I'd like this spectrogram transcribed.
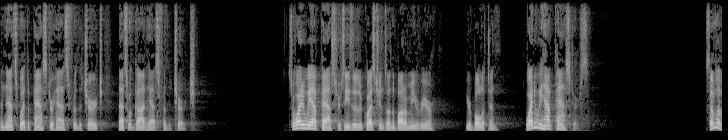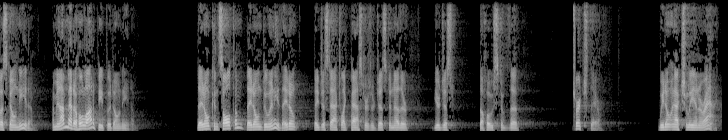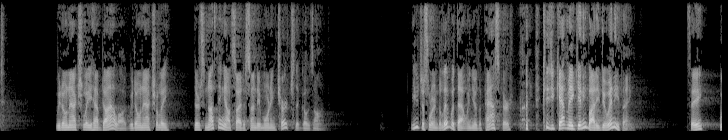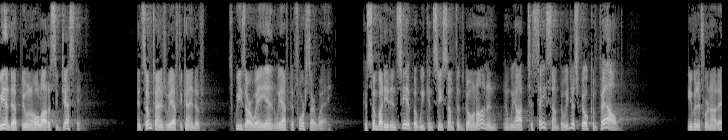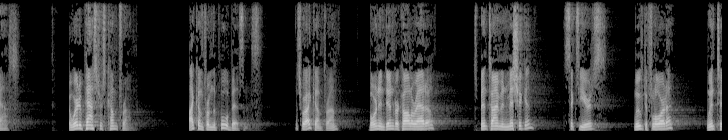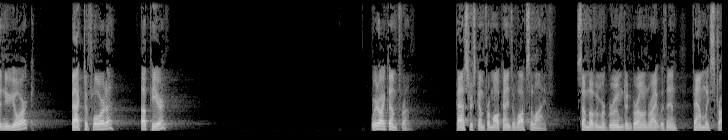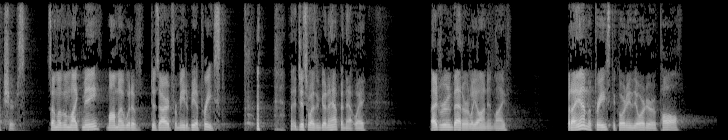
And that's what the pastor has for the church. That's what God has for the church. So, why do we have pastors? These are the questions on the bottom of your, your bulletin. Why do we have pastors? Some of us don't need them. I mean, I've met a whole lot of people who don't need them. They don't consult them. They don't do any. They don't. They just act like pastors are just another. You're just the host of the church there. We don't actually interact. We don't actually have dialogue. We don't actually. There's nothing outside of Sunday morning church that goes on. You just learn to live with that when you're the pastor, because you can't make anybody do anything. See? We end up doing a whole lot of suggesting. And sometimes we have to kind of squeeze our way in. We have to force our way because somebody didn't see it, but we can see something's going on and, and we ought to say something. We just feel compelled, even if we're not asked. And where do pastors come from? I come from the pool business. That's where I come from. Born in Denver, Colorado, spent time in Michigan, six years, moved to Florida, went to New York, back to Florida, up here. Where do I come from? Pastors come from all kinds of walks of life. Some of them are groomed and grown right within family structures. Some of them, like me, Mama would have desired for me to be a priest. it just wasn't going to happen that way. I'd ruined that early on in life. But I am a priest according to the order of Paul.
